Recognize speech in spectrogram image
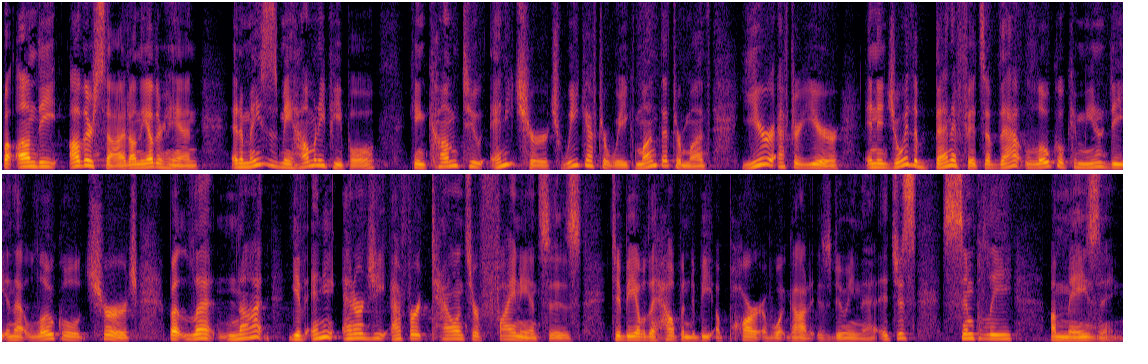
But on the other side, on the other hand, it amazes me how many people can come to any church week after week, month after month, year after year, and enjoy the benefits of that local community and that local church, but let not give any energy, effort, talents, or finances to be able to help and to be a part of what God is doing that. It's just simply amazing.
